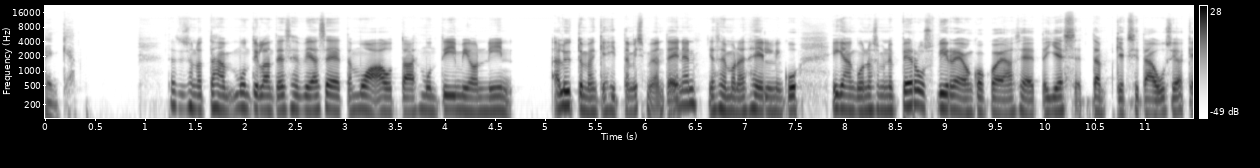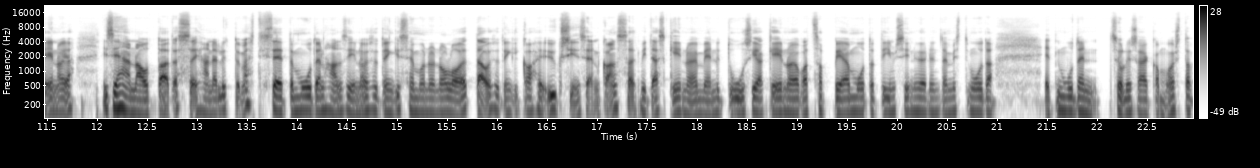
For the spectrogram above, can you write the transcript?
henkeä. Täytyy sanoa tähän mun tilanteeseen vielä se, että mua auttaa, että mun tiimi on niin älyttömän kehittämismyönteinen ja semmoinen, että heillä niin kuin, ikään kuin on semmoinen perusvire on koko ajan se, että jes, että keksitään uusia keinoja, niin sehän auttaa tässä ihan älyttömästi. Se, että muutenhan siinä olisi jotenkin semmoinen olo, että olisi jotenkin kahden yksin sen kanssa, että mitäs keinoja meidän nyt uusia keinoja, WhatsAppia ja muuta Teamsin hyödyntämistä ja muuta, että muuten se olisi aikamoista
